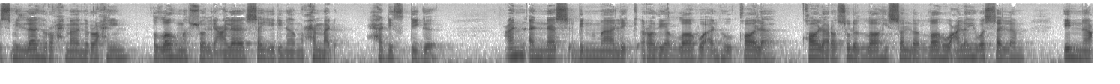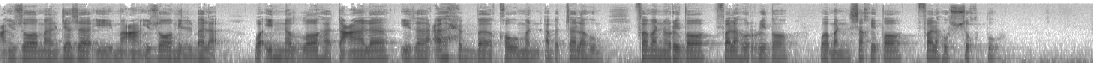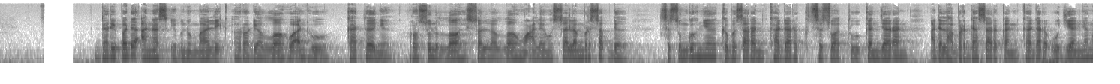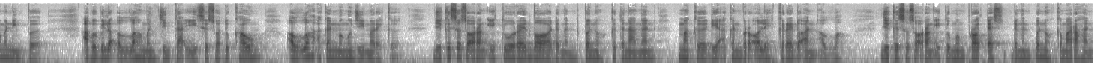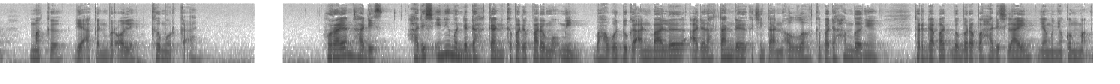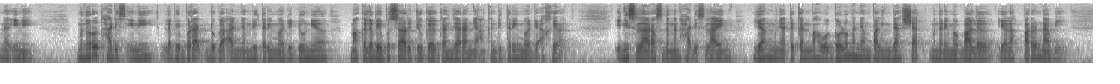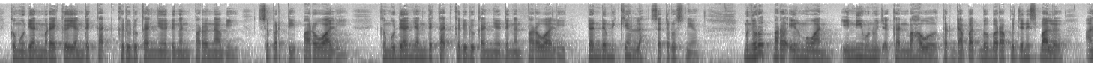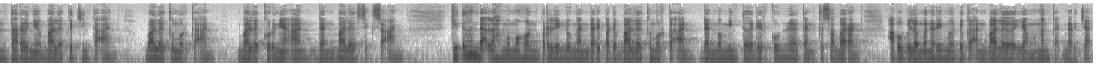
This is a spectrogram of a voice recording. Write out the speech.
بسم الله الرحمن الرحيم اللهم صل على سيدنا محمد حديث 3 عن الناس بن مالك رضي الله عنه قال قال رسول الله صلى الله عليه وسلم إن عظام الجزاء مع عظام البلاء وإن الله تعالى إذا أحب قوما أبتلهم فمن رضى فله الرضا ومن سخط فله السخط Daripada Anas ibnu Malik radhiyallahu anhu katanya Rasulullah sallallahu alaihi wasallam bersabda sesungguhnya kebesaran kadar sesuatu ganjaran adalah berdasarkan kadar ujian yang menimpa. Apabila Allah mencintai sesuatu kaum Allah akan menguji mereka. Jika seseorang itu redha dengan penuh ketenangan maka dia akan beroleh keredaan Allah. Jika seseorang itu memprotes dengan penuh kemarahan maka dia akan beroleh kemurkaan. Huraian hadis. Hadis ini mendedahkan kepada para mukmin bahawa dugaan bala adalah tanda kecintaan Allah kepada hamba-Nya. Terdapat beberapa hadis lain yang menyokong makna ini. Menurut hadis ini, lebih berat dugaan yang diterima di dunia, maka lebih besar juga ganjaran yang akan diterima di akhirat. Ini selaras dengan hadis lain yang menyatakan bahawa golongan yang paling dahsyat menerima bala ialah para nabi kemudian mereka yang dekat kedudukannya dengan para nabi seperti para wali. Kemudian yang dekat kedudukannya dengan para wali dan demikianlah seterusnya. Menurut para ilmuwan ini menunjukkan bahawa terdapat beberapa jenis bala antaranya bala kecintaan bala kemurkaan bala kurniaan dan bala seksaan kita hendaklah memohon perlindungan daripada bala kemurkaan dan meminta dikurniakan kesabaran apabila menerima dugaan bala yang mengangkat darjat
